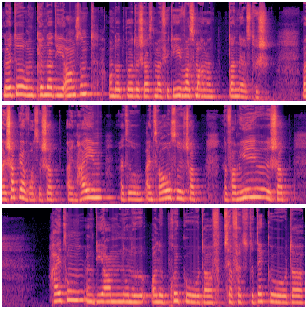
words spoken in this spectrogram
Leute und Kinder, die arm sind und dort würde ich erstmal für die was machen und dann erst ich. Weil ich habe ja was, ich habe ein Heim, also ein Zuhause, ich habe eine Familie, ich habe Heizung und die haben nur eine olle Brücke oder zerfetzte Decke oder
